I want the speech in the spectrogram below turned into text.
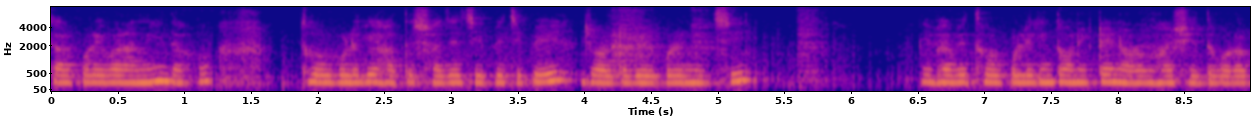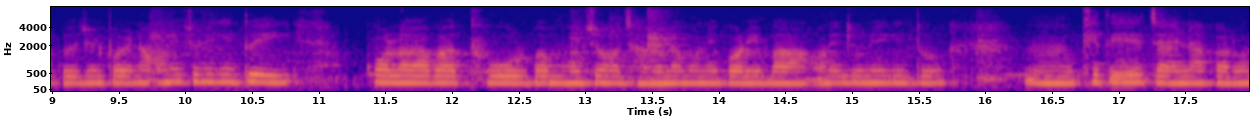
তারপর এবার আমি দেখো থোরগুলোকে হাতের সাজে চিপে চিপে জলটা বের করে নিচ্ছি। এভাবে থোর করলে কিন্তু অনেকটাই নরম হয়, সেদ্ধ করার প্রয়োজন পড়ে না। অনেকজনই কিন্তু এই কলা বা থোর বা মোজা, ঝামেলা মনে করে বা অনেকজনে কিন্তু খেতে চায় না কারণ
